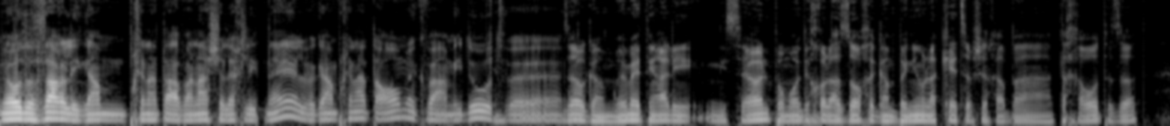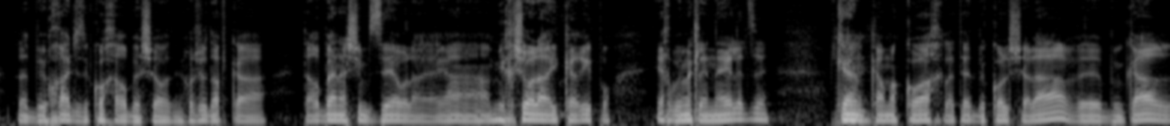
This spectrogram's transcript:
מאוד עזר לי, גם מבחינת ההבנה של איך להתנהל, וגם מבחינת העומק והעמידות. ו... זהו, גם באמת נראה לי ניסיון פה מאוד יכול לעזור לך גם בניהול הקצב שלך בתחרות הזאת. במיוחד שזה כל כך הרבה שעות. אני חושב שדווקא להרבה אנשים זה אולי היה המכשול העיקרי פה, איך באמת לנהל את זה. כן. כמה כוח לתת בכל שלב, ובעיקר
